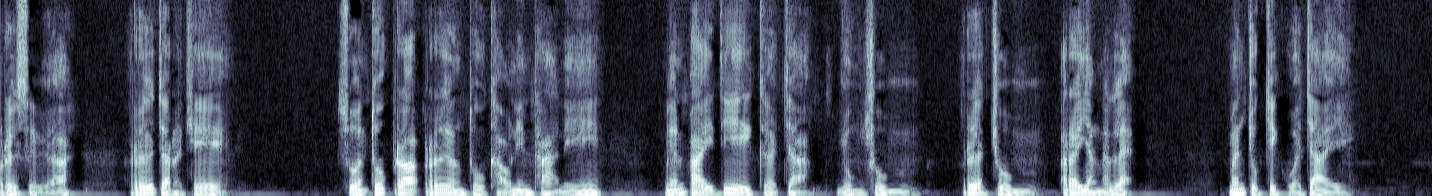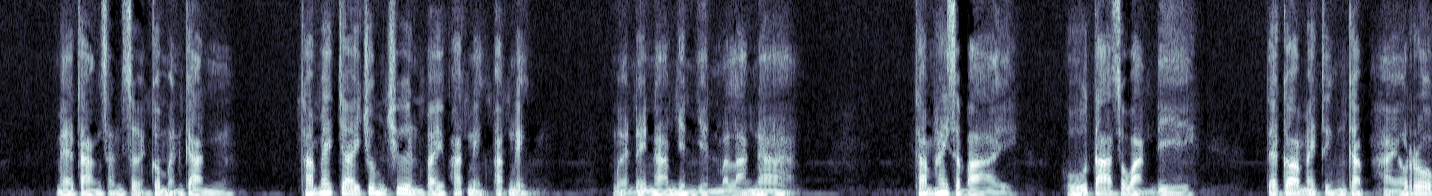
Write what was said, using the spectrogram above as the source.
หรือเสือ หรือจระเข้ส่วนทุกข์เพราะเรื่องถูกเขานินทานี้ เหมือนภัยที่เกิดจากยุงชุม เลือดชุม อะไรอย่างนั้นแหละ มันจุกจิกหัวใจ แม้ทางสรรเสริญก็เหมือนกันทำให้ใจชุ่มชื่นไปพักหนึ่งพักหนึ่ง เหมือนได้น้ำเย็นๆมาล้างหน้า ทำให้สบาย หูตาสว่างดี แต่ก็ไม่ถึงกับหายโรค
